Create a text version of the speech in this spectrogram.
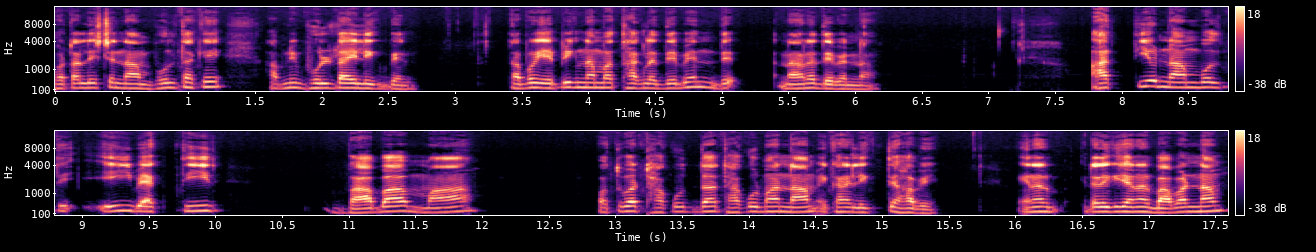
ভোটার লিস্টের নাম ভুল থাকে, আপনি ভুলটাই লিখবেন। তারপর এপিক নাম্বার থাকলে দেবেন না হলে দেবেন না। আত্মীয়র নাম বলতে এই ব্যক্তির বাবা, মা অথবা ঠাকুরদা, ঠাকুরমার নাম এখানে লিখতে হবে। এনার, এটা লিখেছে এনার বাবার নাম।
